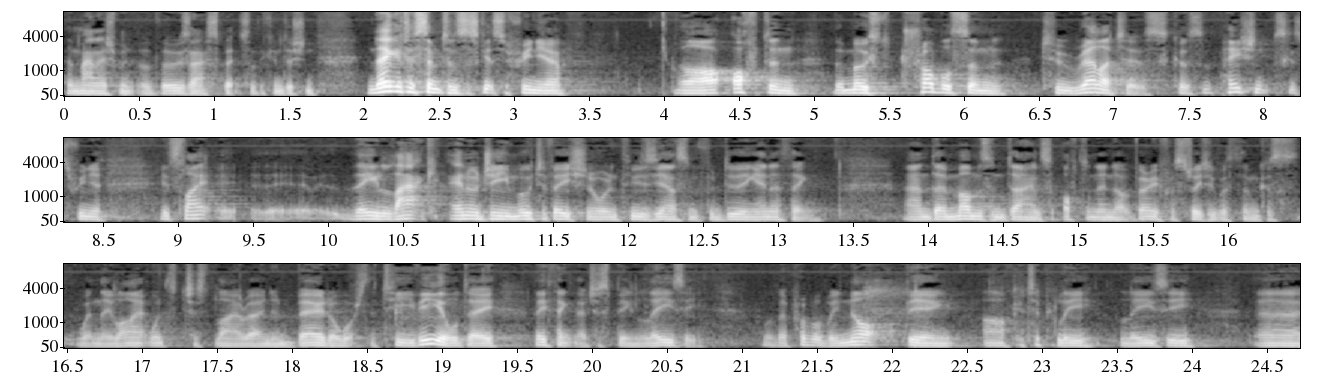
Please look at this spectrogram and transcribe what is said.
the management of those aspects of the condition. Negative symptoms of schizophrenia are often the most troublesome to relatives because the patient with schizophrenia, it's like uh, they lack energy, motivation, or enthusiasm for doing anything. And their mums and dads often end up very frustrated with them because when they lie, want to just lie around in bed or watch the TV all day, they think they're just being lazy. Well, they're probably not being archetypically lazy uh,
